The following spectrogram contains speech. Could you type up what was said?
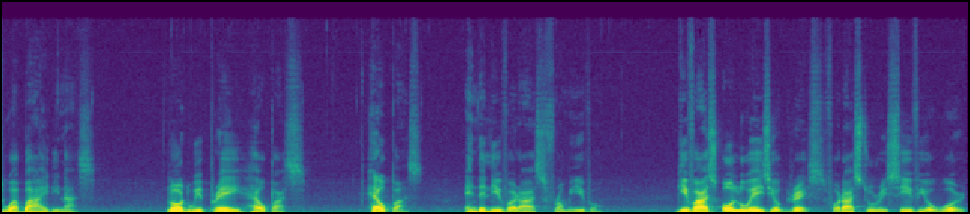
to abide in us. Lord, we pray, help us. Help us and deliver us from evil. Give us always your grace for us to receive your word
